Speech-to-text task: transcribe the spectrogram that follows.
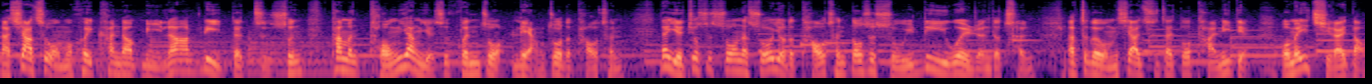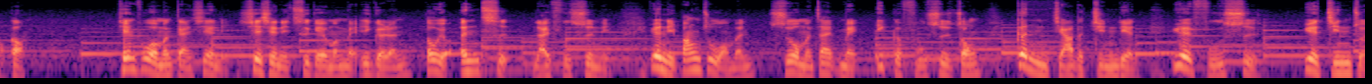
那下次我们会看到米拉利的子孙，他们同样也是分作两座的陶城。那也就是说呢，所有的陶城都是属于利未人的城。那这个我们下次再多谈一点。我们一起来祷告。天父，我们感谢你，谢谢你赐给我们每一个人都有恩赐来服侍你。愿你帮助我们，使我们在每一个服侍中更加的精炼，越服侍越精准，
